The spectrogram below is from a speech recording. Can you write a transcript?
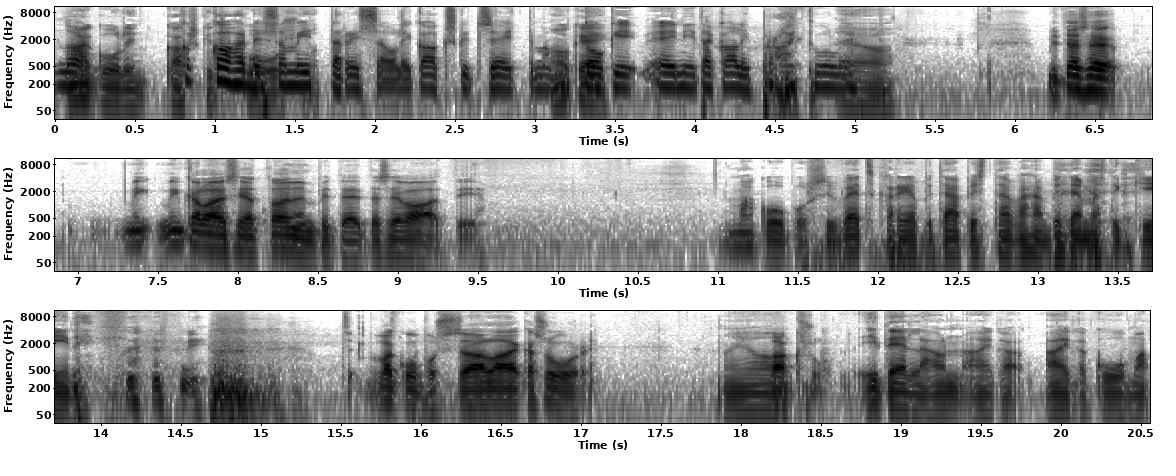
No, Mä kuulin 26. Kahdessa mittarissa oli 27, okay. mutta toki ei niitä kalibroitu ole. Joo. Mitä se minkälaisia toimenpiteitä se vaatii? Makuupussin vetskaria pitää pistää vähän pitemmästi kiinni. niin. Vakuupussi saa olla aika suuri. No joo, Paksu. itellä on aika, aika kuuma,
